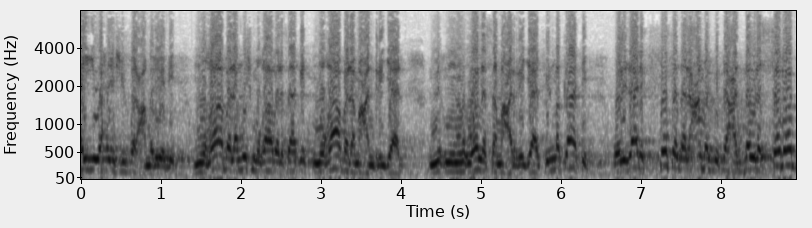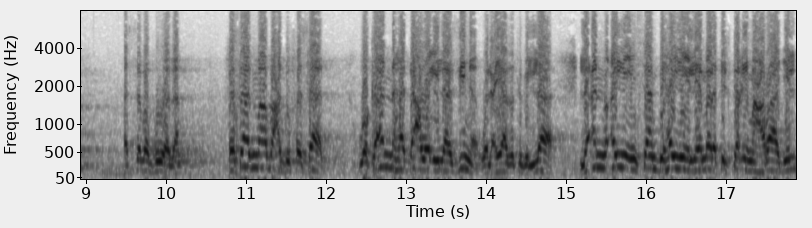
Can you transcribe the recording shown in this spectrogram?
أي واحد يشوف العملية دي. مغابله مش مغابله ساكت مغابله مع الرجال. ونس مع الرجال في المكاتب. ولذلك فسد العمل بتاع الدولة. السبب؟ السبب هو ده. فساد ما بعده فساد. وكأنها دعوة إلى زنا والعياذ بالله. لأنه أي إنسان بهيئ لمرة تلتقي مع راجل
